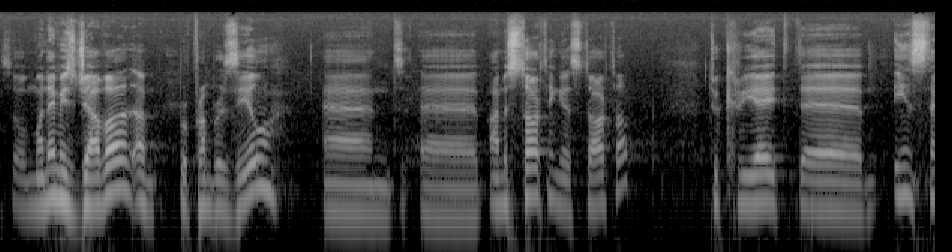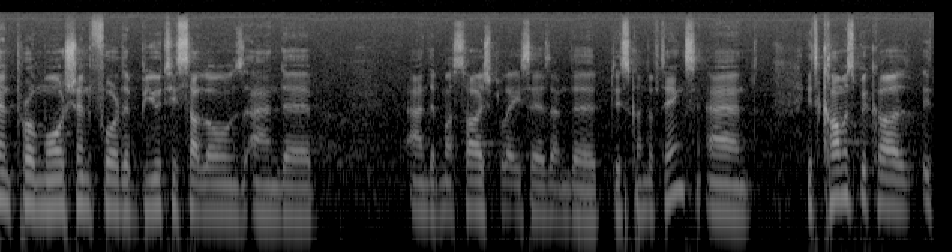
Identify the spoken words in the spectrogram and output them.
So my name is Java. I'm br- from Brazil, and uh, I'm starting a startup to create the instant promotion for the beauty salons and the and the massage places and the, these kind of things. And it comes because it,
